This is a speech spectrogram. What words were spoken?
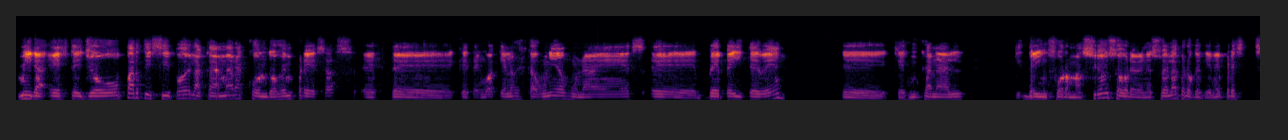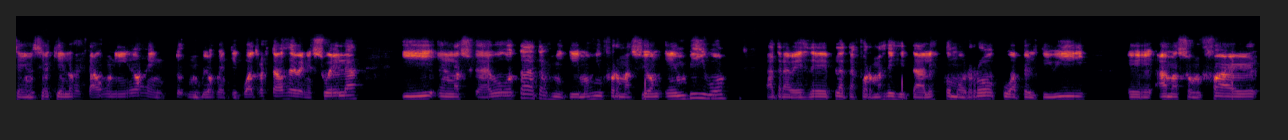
Mira, este, yo participo de la cámara con dos empresas este, que tengo aquí en los Estados Unidos. Una es eh, eh, que es un canal de información sobre Venezuela, pero que tiene presencia aquí en los Estados Unidos, en, los 24 estados de Venezuela y en la ciudad de Bogotá. Transmitimos información en vivo a través de plataformas digitales como Roku, Apple TV, eh, Amazon Fire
